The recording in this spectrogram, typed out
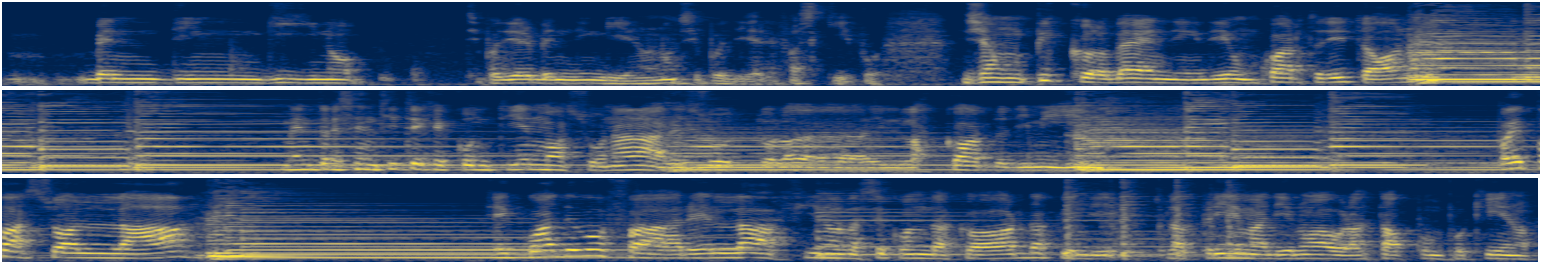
bendinghino. Si può dire bendinghino, non si può dire, fa schifo. Diciamo un piccolo bending di un quarto di tono. Mentre sentite che continuo a suonare sotto l'accordo di Mi poi passo al La. E qua devo fare La fino alla seconda corda quindi la prima di nuovo la tappo un pochino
